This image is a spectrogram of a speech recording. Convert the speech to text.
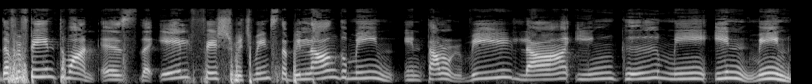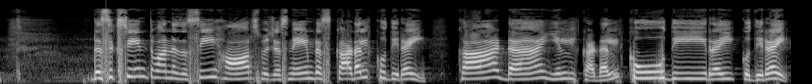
The fifteenth one is the eel fish, which means the belong mean in Tamil. Vila ingu me in mean. The sixteenth one is a seahorse, which is named as Kadal Kudirai. Kadayil Kadal Kudirai Kudirai.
